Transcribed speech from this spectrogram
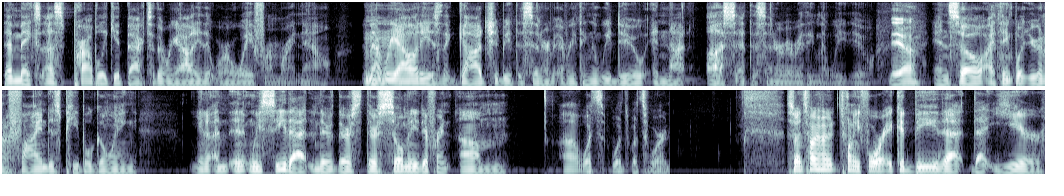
that makes us probably get back to the reality that we're away from right now. And that mm-hmm. reality is that God should be at the center of everything that we do and not us at the center of everything that we do. Yeah. And so I think what you're going to find is people going, you know, and, and we see that and there, there's, there's so many different, um, uh, what's, what, what's the word? So in 2024, it could be that, that year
